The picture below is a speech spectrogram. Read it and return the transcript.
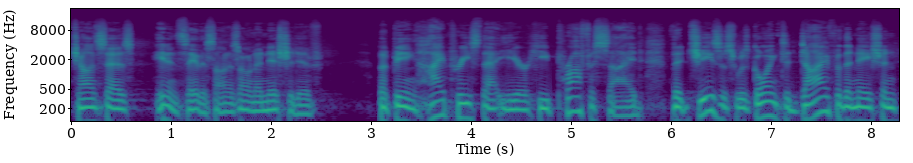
John says, he didn't say this on his own initiative. But being high priest that year, he prophesied that Jesus was going to die for the nation,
